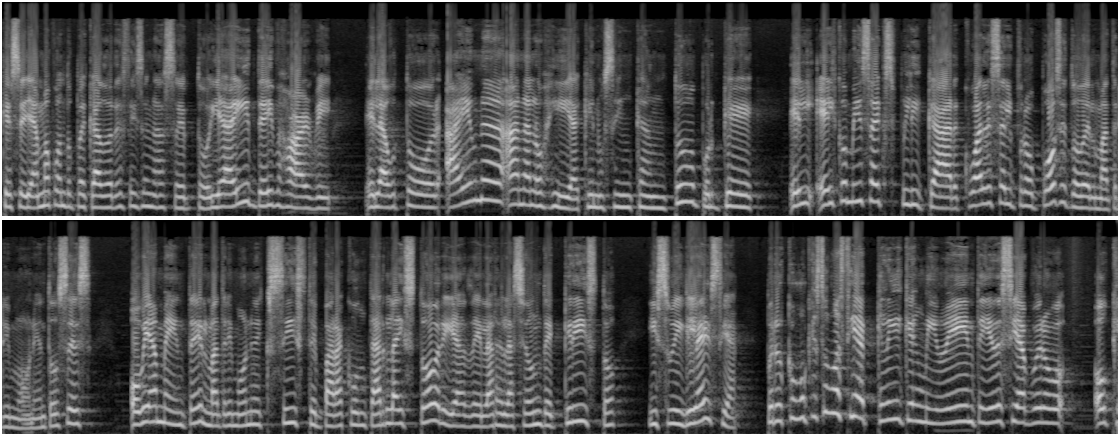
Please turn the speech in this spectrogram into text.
que se llama Cuando pecadores dicen acepto. Y ahí Dave Harvey, el autor, hay una analogía que nos encantó porque él, él comienza a explicar cuál es el propósito del matrimonio. Entonces, obviamente el matrimonio existe para contar la historia de la relación de Cristo y su iglesia. Pero como que eso no hacía clic en mi mente. Yo decía, pero, ok,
